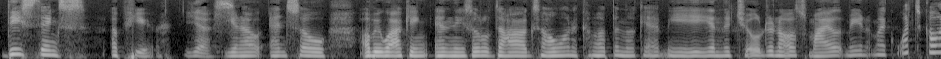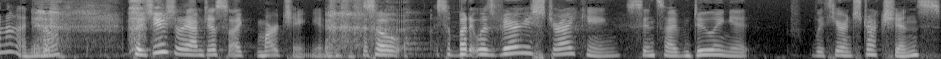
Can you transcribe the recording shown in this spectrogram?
these things appear. Yes. You know, and so I'll be walking, and these little dogs all want to come up and look at me, and the children all smile at me, and I'm like, what's going on, you know? Because usually I'm just like marching, you know. So, so, but it was very striking since I'm doing it with your instructions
